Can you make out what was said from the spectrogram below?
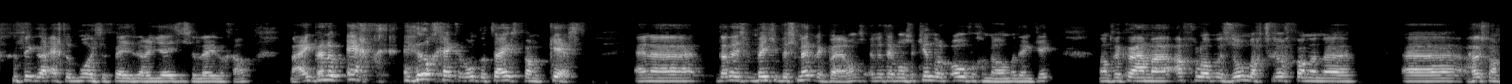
vind ik wel echt het mooiste feest waarin Jezus zijn leven gaf. Maar ik ben ook echt heel gek rond de tijd van kerst. En eh, dat is een beetje besmettelijk bij ons. En dat hebben onze kinderen ook overgenomen, denk ik. Want we kwamen afgelopen zondag terug van een eh, eh, huis van,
